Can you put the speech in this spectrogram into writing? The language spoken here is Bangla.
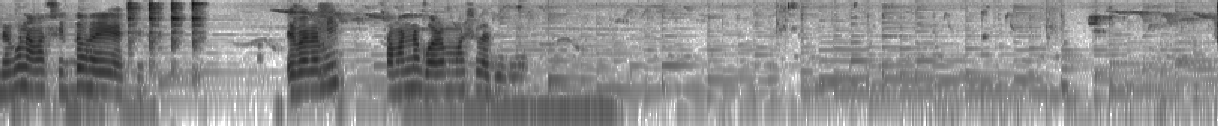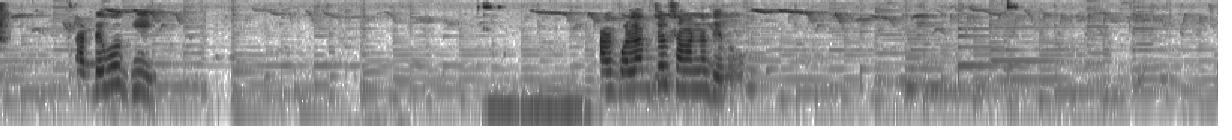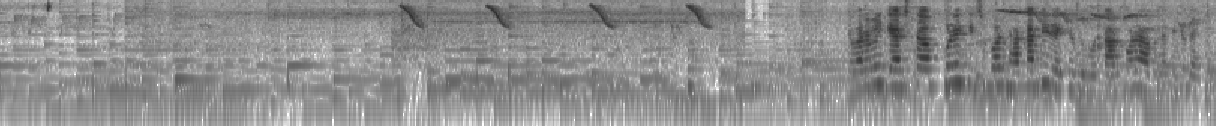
দেখুন, আমার সিদ্ধ হয়ে গেছে। এবার আমি সামান্য গরম মশলা দিয়ে দেবো। আর দেব ঘি। আর গোলাপ জল সামান্য দিয়ে দেবো। এবার আমি গ্যাসটা অফ করে কিছুক্ষণ দিয়ে রেখে দেবো, তারপরে আপনাদেরকে দেখাবো।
